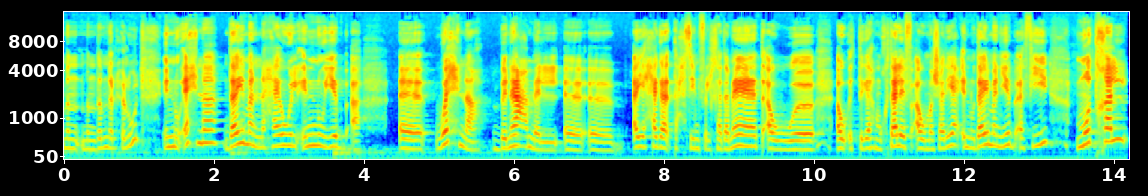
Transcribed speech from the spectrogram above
من من ضمن الحلول إنه إحنا دايما نحاول إنه يبقى وإحنا بنعمل آه، آه، أي حاجة تحسين في الخدمات أو آه، أو اتجاه مختلف أو مشاريع إنه دايما يبقى فيه مدخل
